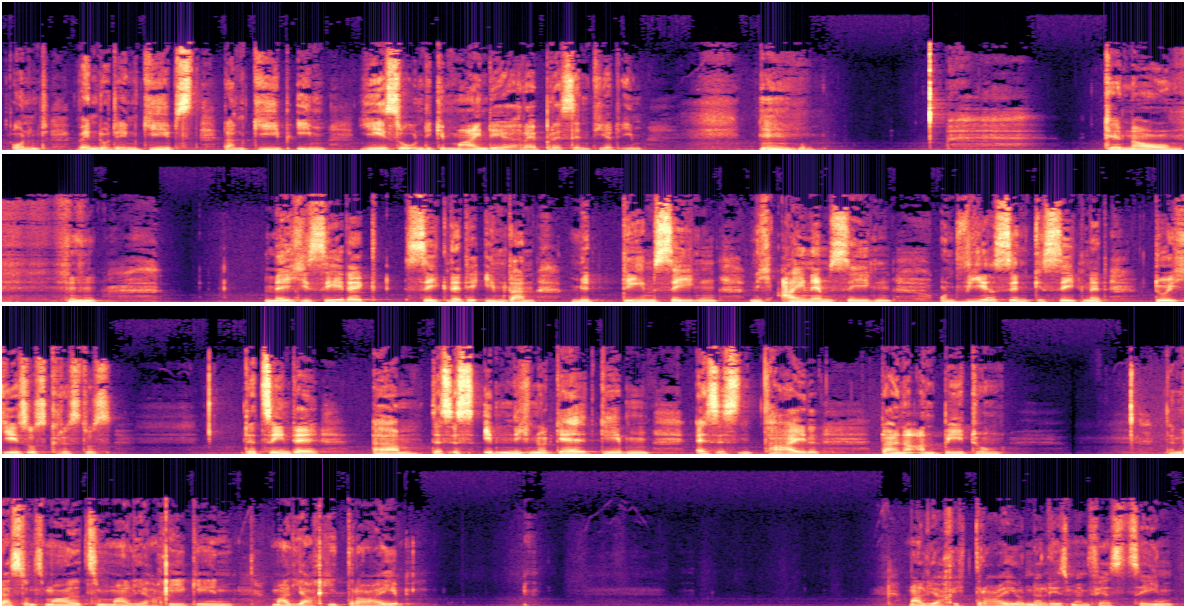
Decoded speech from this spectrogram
Und wenn du den gibst, dann gib ihm Jesu und die Gemeinde repräsentiert ihm. Genau. Melchisedek segnete ihm dann mit dem Segen, nicht einem Segen, und wir sind gesegnet durch Jesus Christus. Der Zehnte ähm, das ist eben nicht nur Geld geben, es ist ein Teil deiner Anbetung. Dann lasst uns mal zum Malachi gehen, Malachi 3. Malachi 3 und da lesen wir im Vers 10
